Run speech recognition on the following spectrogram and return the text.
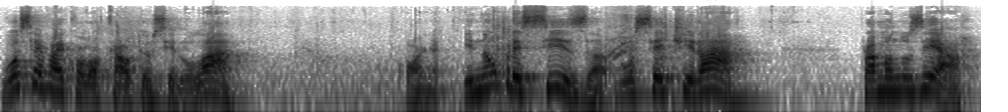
você vai colocar o teu celular, olha, e não precisa você tirar para manusear.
